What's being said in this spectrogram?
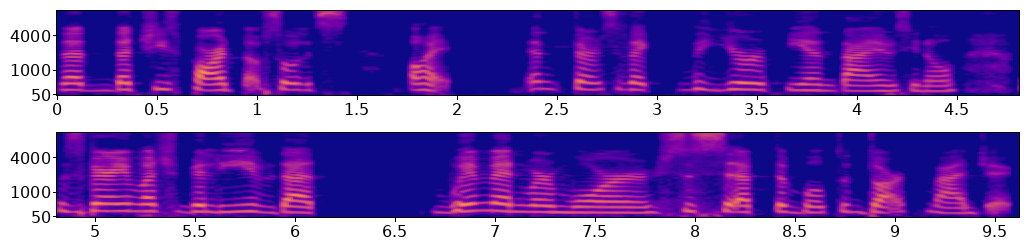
that that she's part of. So let's okay, in terms of like the European times, you know, it was very much believed that women were more susceptible to dark magic.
